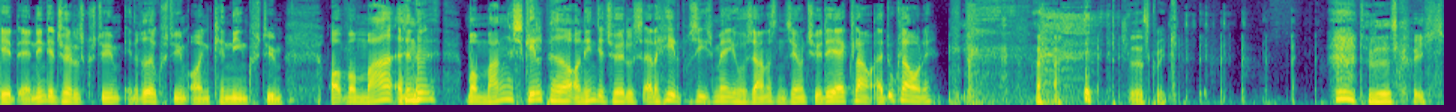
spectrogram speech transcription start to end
et øh, Ninja Turtles kostume, et ridderkostume og en kaninkostume. Og hvor meget, altså nu, hvor mange skildpadder og Ninja Turtles er der helt præcis med i hos Andersens eventyr? Det er jeg ikke klar. Er du klar over det? Det ved jeg sgu ikke. det ved jeg sgu ikke.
